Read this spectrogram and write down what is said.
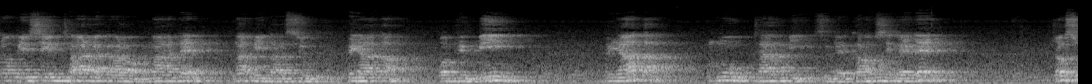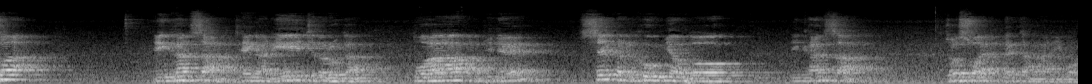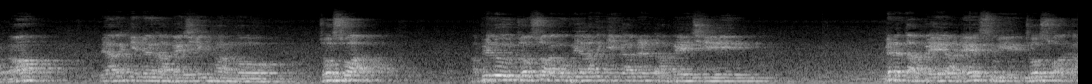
ကျွန်တော်ပြင်ဆင်ထားတာကတော့ငါနဲ့ငါမိသားစုဘုရားသာဝတ်ပြုမိဘုရားသာအမှုထားမိဆိုတဲ့ကောင်းစင်လေးနဲ့ဂျောဆွာဒီကတ်စာထဲကနေကျွန်တော်တို့ကတွားပါဖြစ်တယ်စေကနခုမြောက်တော့ဒီကတ်စာဂျောဆွာတက်တာနေပေါ့နော်ဘုရားခင်မြတ်လာပဲရှင်းခံတော့ဂျောဆွာအဖေလို့ဂျောဆွာကိုဘုရားခင်ကလည်းတာပဲချင်း မြတ်တာပဲရတယ်ဆိုရင်ဂျောဆွာက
